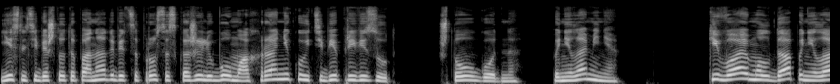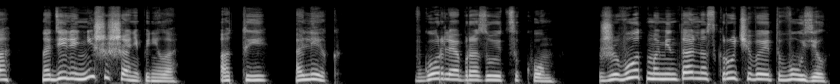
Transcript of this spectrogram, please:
Если тебе что-то понадобится, просто скажи любому охраннику, и тебе привезут. Что угодно. Поняла меня?» Киваю, мол, да, поняла. На деле ни шиша не поняла. «А ты, Олег?» В горле образуется ком. Живот моментально скручивает в узел.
